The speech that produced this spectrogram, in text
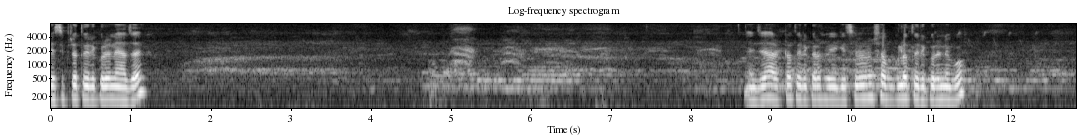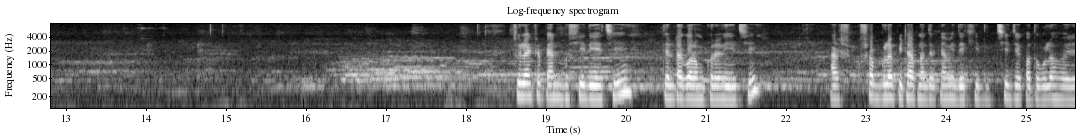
রেসিপিটা তৈরি করে নেওয়া যায়। এই যে আরেকটা তৈরি করা হয়ে গেছে সবগুলো তৈরি করে নেব। চুলায় একটা প্যান বসিয়ে দিয়েছি, তেলটা গরম করে নিয়েছি। আর সবগুলো পিঠা আপনাদেরকে আমি দেখিয়ে দিচ্ছি যে কতগুলো হয়ে,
